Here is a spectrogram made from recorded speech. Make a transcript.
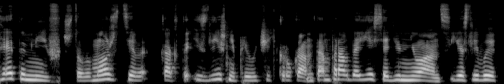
это миф, что вы можете как как-то излишне приучить к рукам. Там, правда, есть один нюанс. Если вы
